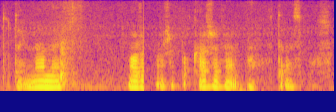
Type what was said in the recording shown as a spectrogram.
tutaj mamy. Może, może pokażę Wam o, w ten sposób.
